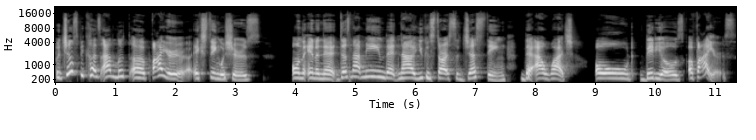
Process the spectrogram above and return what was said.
But just because I looked up fire extinguishers on the internet does not mean that now you can start suggesting that I watch old videos of fires.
